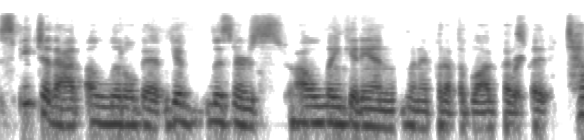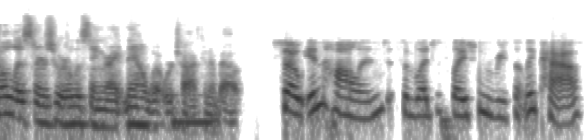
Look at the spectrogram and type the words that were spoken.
speak to that a little bit. Give listeners, I'll link it in when I put up the blog post, right. but tell listeners who are listening right now what we're talking about. So, in Holland, some legislation recently passed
